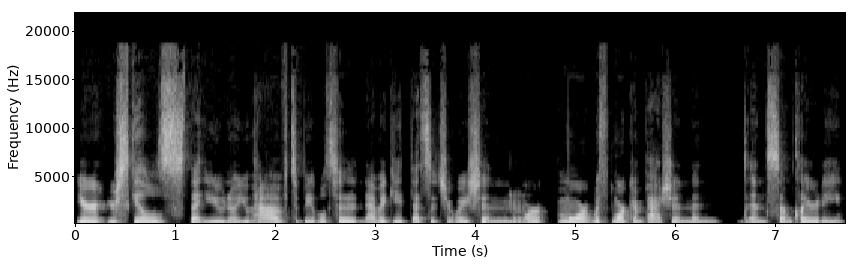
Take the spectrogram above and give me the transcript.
your your skills that you know you have to be able to navigate that situation Yeah. or more with more compassion and and some clarity.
